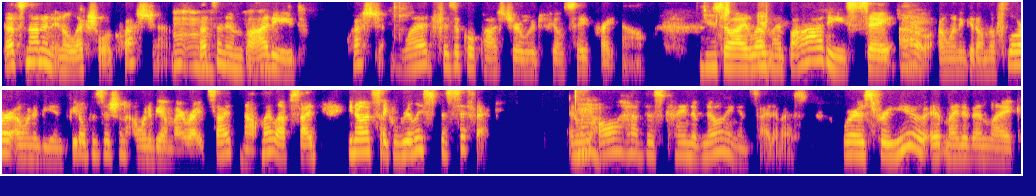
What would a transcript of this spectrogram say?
That's not an intellectual question. Mm-mm. That's an embodied question. What physical posture would feel safe right now? You're, so I let my body say, Oh, I want to get on the floor. I want to be in fetal position. I want to be on my right side, not my left side. You know, it's like really specific. And yeah. we all have this kind of knowing inside of us. Whereas for you, it might have been like,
